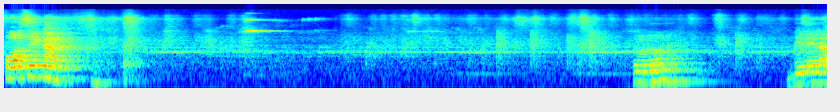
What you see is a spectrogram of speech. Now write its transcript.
फॉर सेकंड सोडून दिलेला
